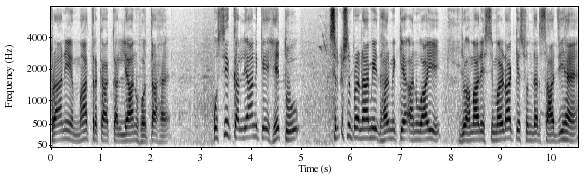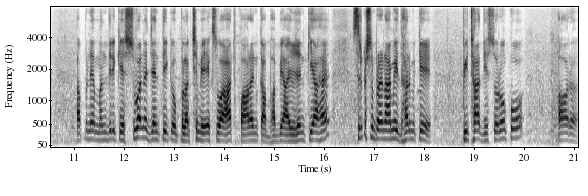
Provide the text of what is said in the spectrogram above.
प्राणी मात्र का कल्याण होता है। उसी कल्याण के हेतु श्री कृष्ण प्रणामी धर्म के अनुयायी जो हमारे सिमरड़ा के सुंदर साजी हैं, अपने मंदिर के स्वर्ण जयंती के उपलक्ष्य में 108 पारण का भव्य आयोजन किया है। श्री कृष्ण प्रणामी धर्म के पीठाधीश्वरों को और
